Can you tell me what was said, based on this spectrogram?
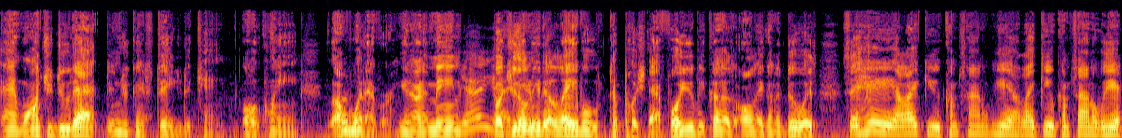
And once you do that, then you can say you the king or queen or Mm-hmm. whatever. You know what I mean? Yeah, yeah, But I you don't see need a label to push that for you because all they're gonna do is say, "Hey, I like you. Come sign over here. I like you. Come sign over here."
